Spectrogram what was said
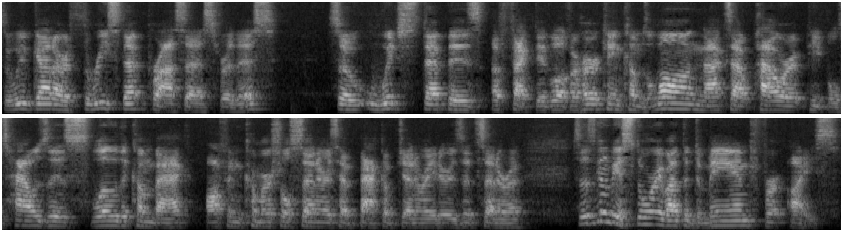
So we've got our three-step process for this. So which step is affected? Well, if a hurricane comes along, knocks out power at people's houses, slow the comeback, often commercial centers have backup generators, etc. So this is going to be a story about the demand for ice.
